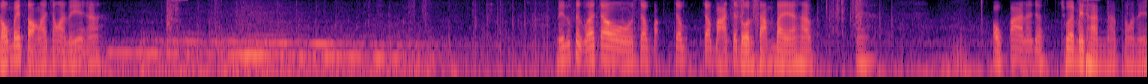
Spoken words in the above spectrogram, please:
ล้มไปสองแล้วจังหวะนี้อะนี่รู้สึกว่าเจ้าเจ้าบะเจ้าเจ้าบาสจะโดนซ้ำไปนะครับเนี่ยโอป้าน่าจะช่วยไม่ทันนะครับจังหวะนี้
